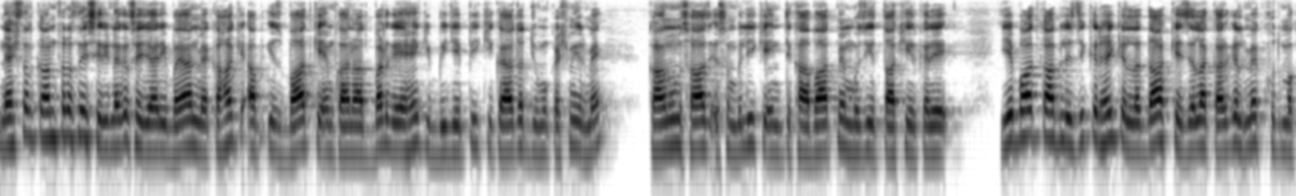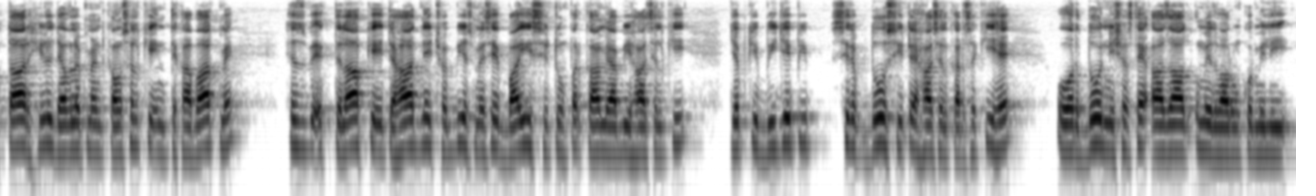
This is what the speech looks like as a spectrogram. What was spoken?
نیشنل کانفرنس نے سری نگر سے جاری بیان میں کہا کہ اب اس بات کے امکانات بڑھ گئے ہیں کہ بی جے پی کی قیادت جموں کشمیر میں قانون ساز اسمبلی کے انتخابات میں مزید تاخیر کرے۔ یہ بات قابل ذکر ہے کہ لداخ کے ضلع کرگل میں خود مختار ہل ڈیولپمنٹ کونسل کے انتخابات میں حزب اختلاف کے اتحاد نے چھبیس میں سے بائیس سیٹوں پر کامیابی حاصل کی، جبکہ بی جے پی صرف دو سیٹیں حاصل کر سکی ہے اور دو نشستیں آزاد امیدواروں کو ملی۔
